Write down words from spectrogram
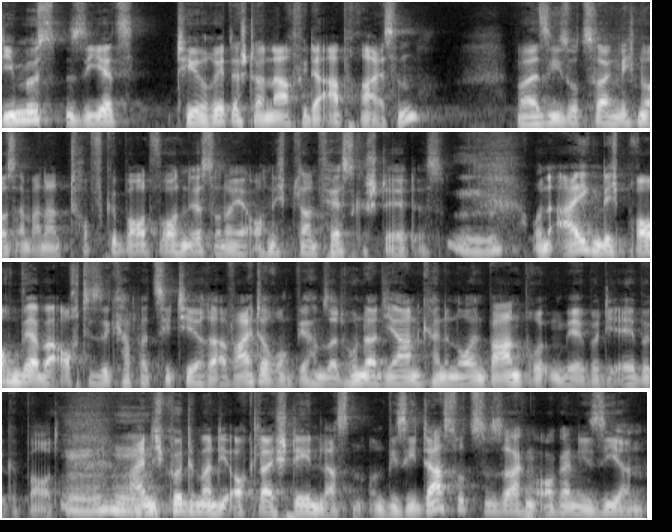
Die müssten Sie jetzt theoretisch danach wieder abreißen weil sie sozusagen nicht nur aus einem anderen Topf gebaut worden ist, sondern ja auch nicht planfestgestellt ist. Mhm. Und eigentlich brauchen wir aber auch diese kapazitäre Erweiterung. Wir haben seit 100 Jahren keine neuen Bahnbrücken mehr über die Elbe gebaut. Mhm. Eigentlich könnte man die auch gleich stehen lassen. Und wie sie das sozusagen organisieren,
